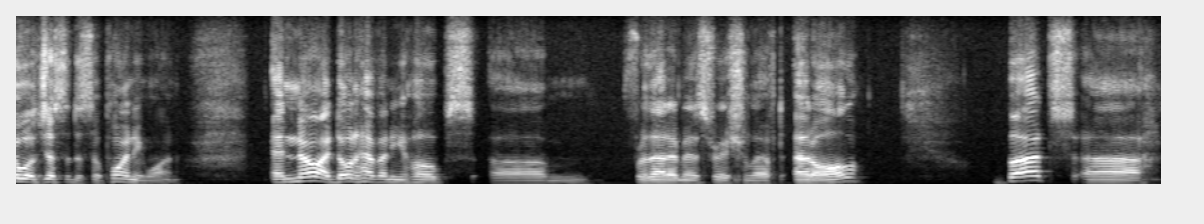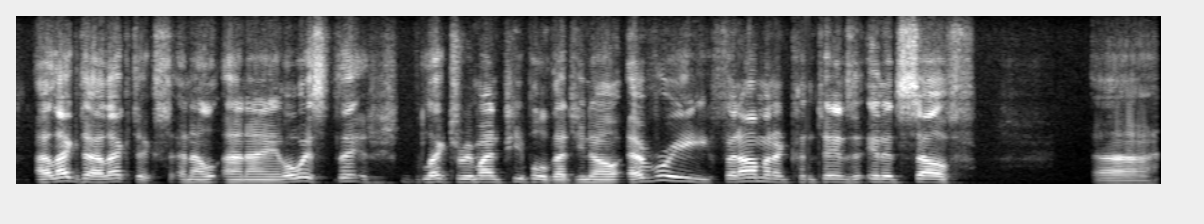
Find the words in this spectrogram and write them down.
It was just a disappointing one. And no, I don't have any hopes um, for that administration left at all. But uh, I like dialectics, and I and I always th- like to remind people that you know every phenomenon contains in itself uh,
